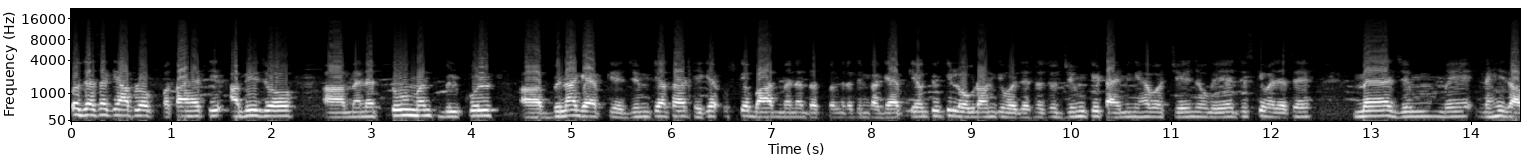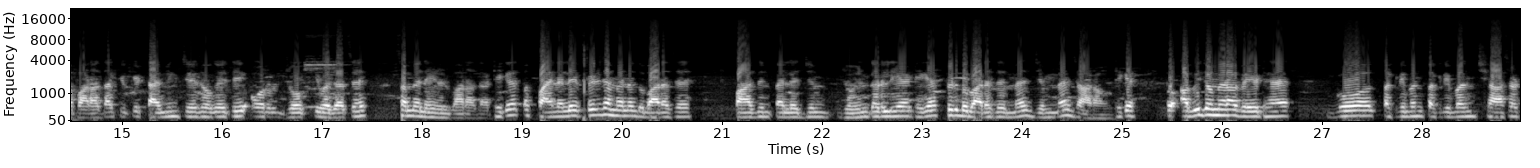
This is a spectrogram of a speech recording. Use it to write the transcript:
तो जैसा कि आप लोग पता है कि अभी जो आ, मैंने टू मंथ बिल्कुल आ, बिना गैप के जिम किया था ठीक है? उसके बाद मैंने 10-15 दिन का गैप किया क्योंकि लॉकडाउन की वजह से जो जिम की टाइमिंग है वो चेंज हो गई है जिसकी वजह से मैं जिम में नहीं जा पा रहा था क्योंकि टाइमिंग चेंज हो गई थी और जॉब की वजह से समय नहीं मिल पा रहा था ठीक है? तो फाइनली फिर से मैंने दोबारा से पाँच दिन पहले जिम ज्वाइन कर लिया है ठीक है? फिर दोबारा से मैं जिम में जा रहा हूँ ठीक है? तो अभी जो मेरा वेट है वो तकरीबन तकरीबन छियासठ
